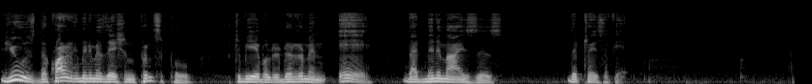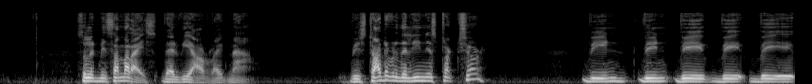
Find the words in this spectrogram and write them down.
used the quadratic minimization principle to be able to determine A that minimizes the trace of A. So let me summarize where we are right now. We started with the linear structure, we, we, we, we, we,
